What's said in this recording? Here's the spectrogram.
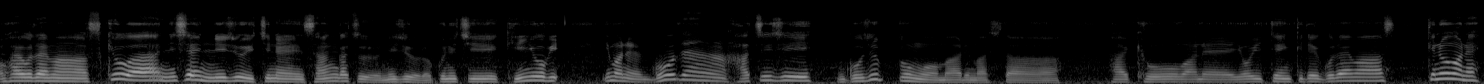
おはようございます。今日は2021年3月26日金曜日。今ね、午前8時50分を回りました。はい、今日はね、良い天気でございます。昨日はね、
